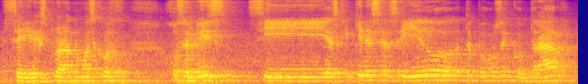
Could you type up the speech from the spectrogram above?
seguir explorando más cosas. José Luis, si es que quieres ser seguido, ¿dónde te podemos encontrar?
